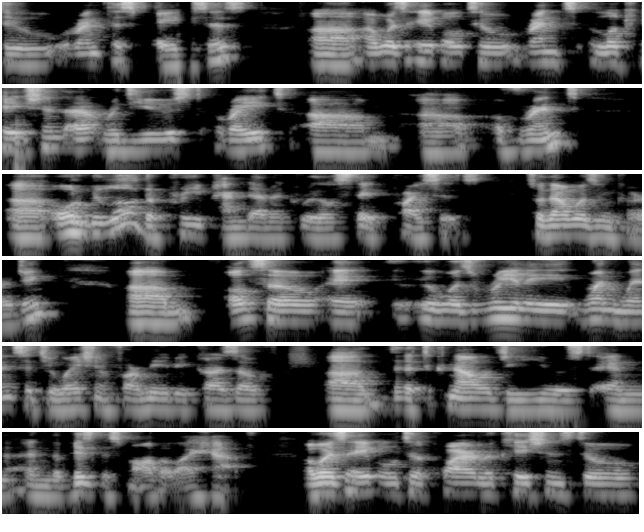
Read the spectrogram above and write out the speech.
to rent the spaces. Uh, I was able to rent locations at a reduced rate um, uh, of rent uh, or below the pre-pandemic real estate prices. So that was encouraging. Um, also it, it was really win-win situation for me because of uh, the technology used and, and the business model I have. I was able to acquire locations to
